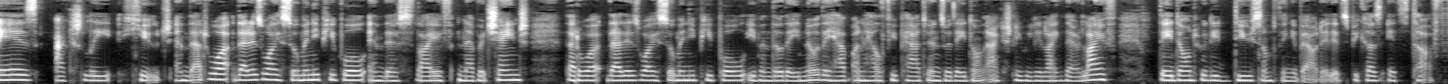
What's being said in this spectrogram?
is actually huge. And that why that is why so many people in this life never change. That what that is why so many people even though they know they have unhealthy patterns or they don't actually really like their life they don't really do something about it. It's because it's tough.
